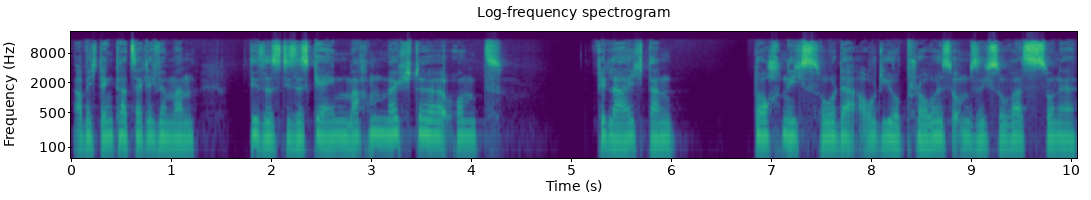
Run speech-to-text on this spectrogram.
Aber ich denke tatsächlich, wenn man dieses, dieses Game machen möchte und vielleicht dann doch nicht so der Audio Pro ist, um sich sowas, so eine,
